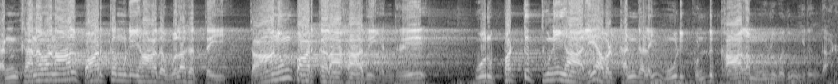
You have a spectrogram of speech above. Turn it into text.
தன் கணவனால் பார்க்க முடியாத உலகத்தை தானும் பார்க்கலாகாது என்று ஒரு பட்டு துணியாலே அவள் கண்களை மூடிக்கொண்டு காலம் முழுவதும் இருந்தாள்.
